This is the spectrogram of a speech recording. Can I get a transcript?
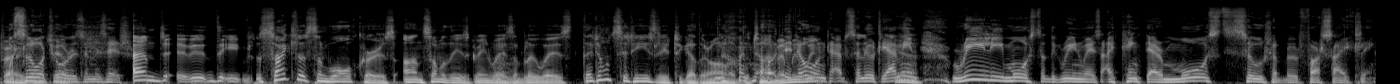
Very but slow good, yeah. tourism is it. And uh, the cyclists and walkers on some of these greenways and blueways, they don't sit easily together all of the No, time. I they mean, don't, absolutely. I mean, really, most of the greenways, I think they're most suitable for cycling.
